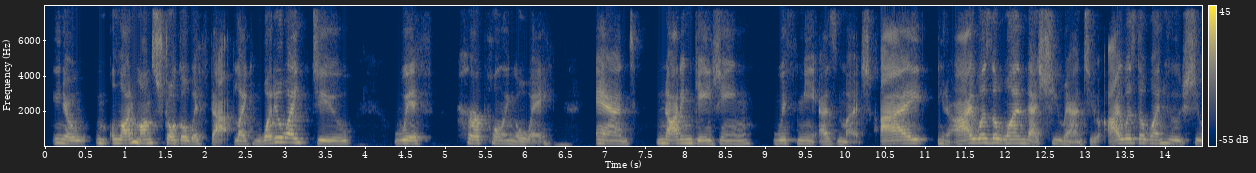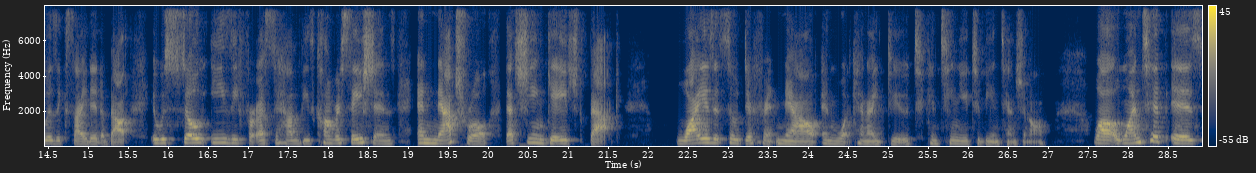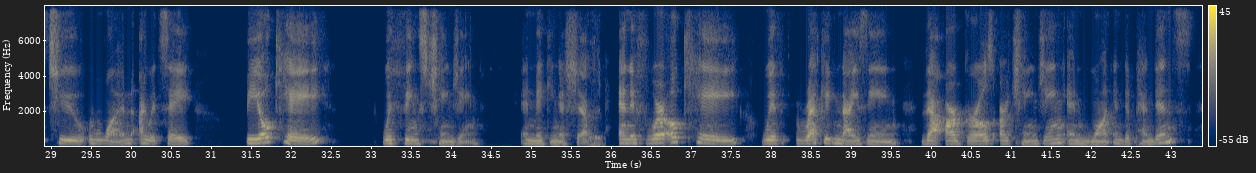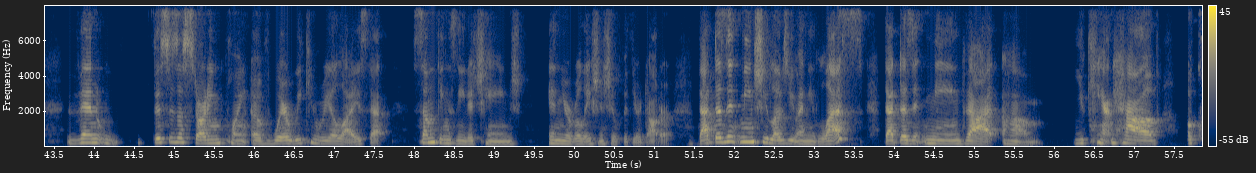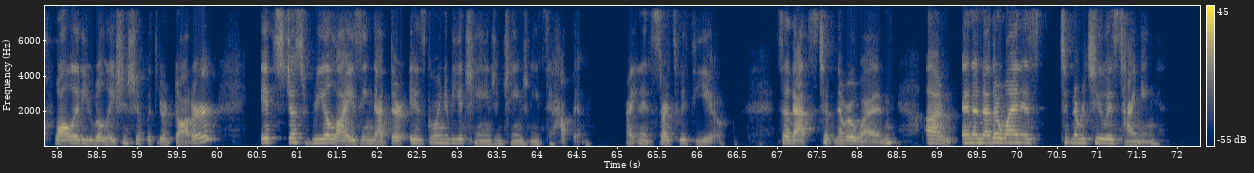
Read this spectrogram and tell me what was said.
you know, a lot of moms struggle with that. Like, what do I do with her pulling away and not engaging with me as much. I, you know, I was the one that she ran to. I was the one who she was excited about. It was so easy for us to have these conversations and natural that she engaged back why is it so different now and what can i do to continue to be intentional well one tip is to one i would say be okay with things changing and making a shift and if we're okay with recognizing that our girls are changing and want independence then this is a starting point of where we can realize that some things need to change in your relationship with your daughter. That doesn't mean she loves you any less. That doesn't mean that um, you can't have a quality relationship with your daughter. It's just realizing that there is going to be a change and change needs to happen, right? And it starts with you. So that's tip number one. Um, and another one is tip number two is timing.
